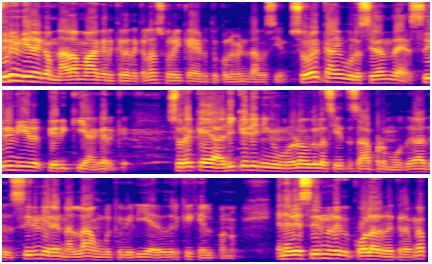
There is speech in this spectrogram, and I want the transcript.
சிறுநீரகம் நலமாக இருக்கிறதுக்கெல்லாம் சுரைக்காய் எடுத்துக்கொள்ள வேண்டியது அவசியம். சுரைக்காய் ஒரு சிறந்த சிறுநீர் பெருக்கியாக இருக்கு. சுரைக்காய் அடிக்கடி நீங்கள் உங்கள் உணவுகளில் சேர்த்து சாப்பிடும்போது அது சிறுநீரை நல்லா உங்களுக்கு வெளியேறுவதற்கு ஹெல்ப் பண்ணும். எனவே சிறுநீரக கோளாறு இருக்கிறவங்க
